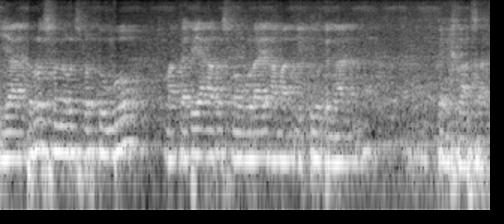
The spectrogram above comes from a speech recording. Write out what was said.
yang terus menerus bertumbuh maka dia harus memulai amal itu dengan keikhlasan.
